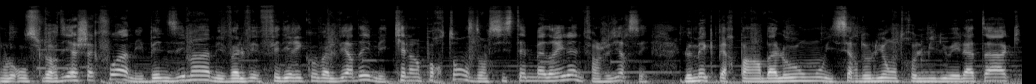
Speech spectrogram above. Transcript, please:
on, se leur dit à chaque fois, mais Benzema, mais Federico Valverde, mais quelle importance dans le système madrilène. Enfin, je veux dire, c'est le mec perd pas un ballon, il sert de lion entre le milieu et l'attaque.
